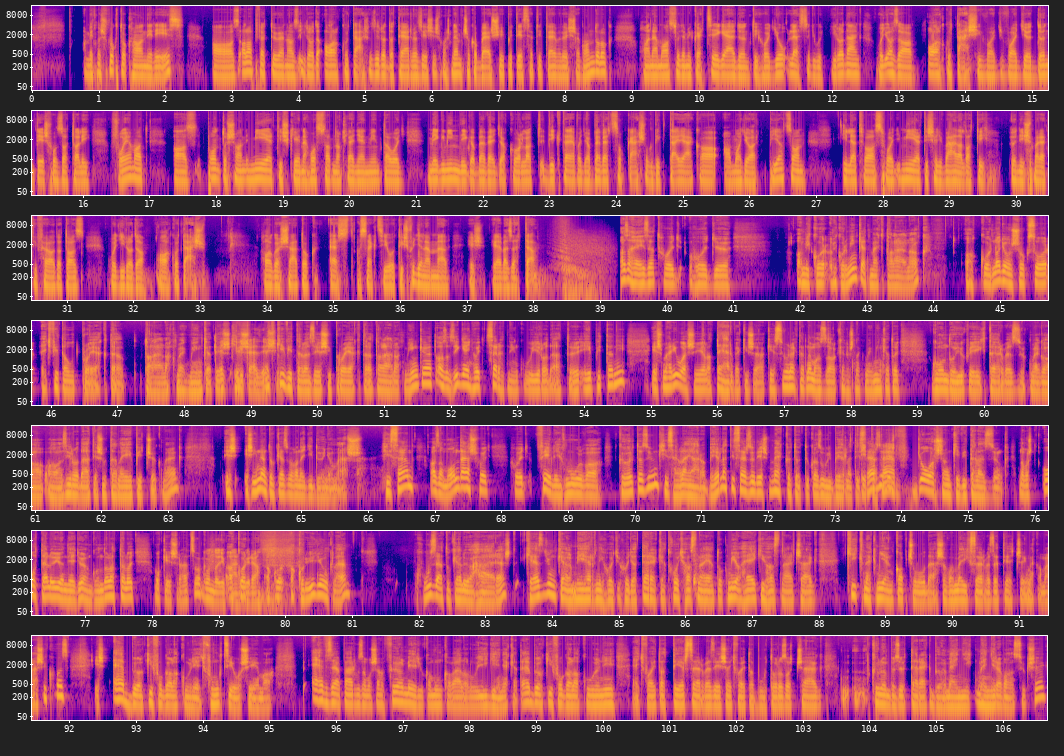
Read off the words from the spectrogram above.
amit most fogtok hallani rész, az alapvetően az iroda alkotás, az iroda tervezés, és most nem csak a belső építészeti tervezésre gondolok, hanem az, hogy amikor egy cég eldönti, hogy jó, lesz egy új irodánk, hogy az a alkotási vagy, vagy döntéshozatali folyamat, az pontosan miért is kéne hosszabbnak legyen, mint ahogy még mindig a bevett gyakorlat diktálja, vagy a bevett szokások diktálják a, a magyar piacon, illetve az, hogy miért is egy vállalati önismereti feladat az, hogy iroda alkotás. Hallgassátok ezt a szekciót is figyelemmel és élvezettel. Az a helyzet, hogy, hogy amikor, amikor minket megtalálnak, akkor nagyon sokszor egy fit-out projekttel találnak meg minket. Egy és, kivitelezési. És egy kivitelezési projekttel találnak minket. Az az igény, hogy szeretnénk új irodát építeni, és már jó eséllyel a tervek is elkészülnek, tehát nem azzal keresnek meg minket, hogy gondoljuk végig, tervezzük meg a, az irodát, és utána építsük meg. És, és innentől kezdve van egy időnyomás hiszen az a mondás, hogy, hogy fél év múlva költözünk, hiszen lejár a bérleti szerződés, megkötöttük az új bérleti Itt szerződést, gyorsan kivitelezzünk. Na most ott előjönni egy olyan gondolattal, hogy oké, srácok, Gondoljuk akkor, már akkor, akkor üljünk le, húzzátok elő a HRS-t, kezdjünk el mérni, hogy, hogy a tereket hogy használjátok, mi a helykihasználtság, kiknek milyen kapcsolódása van melyik szervezeti egységnek a másikhoz, és ebből ki fog alakulni egy funkcióséma. Ezzel párhuzamosan fölmérjük a munkavállalói igényeket, ebből ki fog alakulni egyfajta térszervezés, egyfajta bútorozottság, különböző terekből mennyi, mennyire van szükség,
